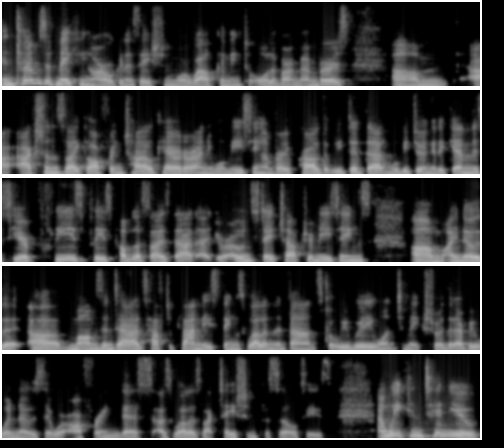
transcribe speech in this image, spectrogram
In terms of making our organization more welcoming to all of our members, um, actions like offering childcare at our annual meeting. I'm very proud that we did that and we'll be doing it again this year. Please, please publicize that at your own state chapter meetings. Um, I know that uh, moms and dads have to plan these things well in advance, but we really want to make sure that everyone knows that we're offering this as well as lactation facilities. And we continue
